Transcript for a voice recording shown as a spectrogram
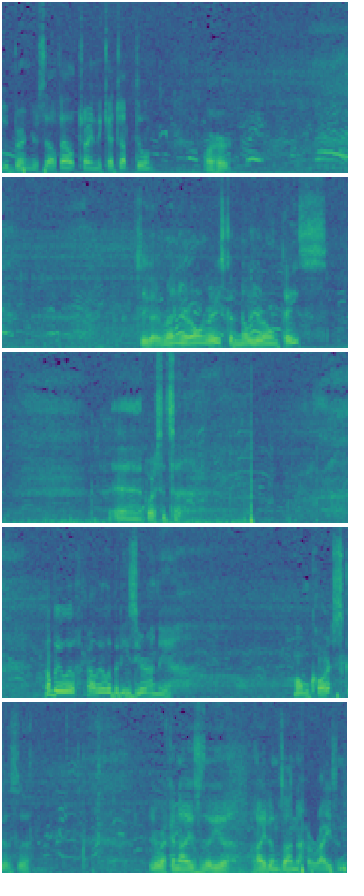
you burn yourself out trying to catch up to him or her. So you got to run your own race, got to know your own pace. And of course, it's a Probably a little, probably a little bit easier on the home course because uh, you recognize the uh, items on the horizon.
